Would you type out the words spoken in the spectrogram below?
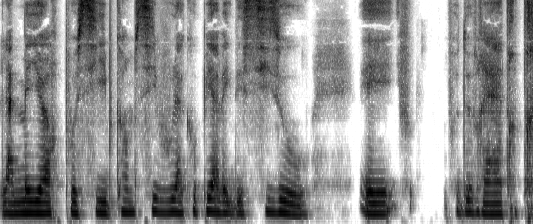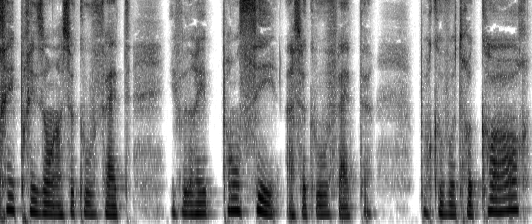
la meilleure possible, comme si vous la coupez avec des ciseaux. Et vous devrez être très présent à ce que vous faites. Il faudrait penser à ce que vous faites pour que votre corps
